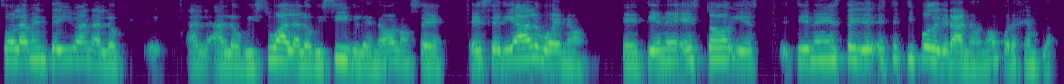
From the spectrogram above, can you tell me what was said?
solamente iban a lo, a, lo visual, a lo visible, ¿no? No sé, es cereal, bueno, tiene esto y es, tiene este, este tipo de grano, ¿no? Por ejemplo.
